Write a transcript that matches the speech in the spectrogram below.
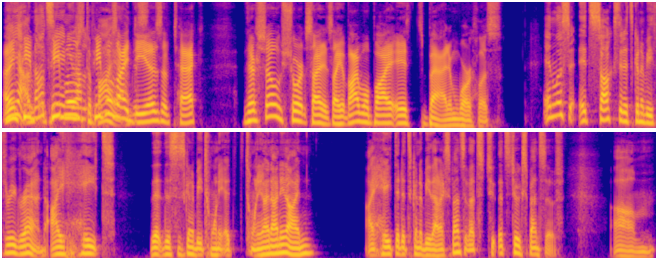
I Yeah, think yeah, people, not saying you people's have to buy people's. I'm just- ideas of tech, they're so short sighted. It's like if I won't buy it, it's bad and worthless. And listen, it sucks that it's going to be 3 grand. I hate that this is going to be 20 uh, 29.99. I hate that it's going to be that expensive. That's too that's too expensive. Um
